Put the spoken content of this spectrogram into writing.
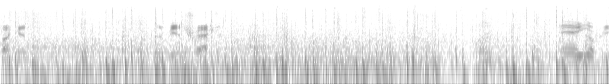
Fucking. Gonna be a trek. Yeah, you go pretty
